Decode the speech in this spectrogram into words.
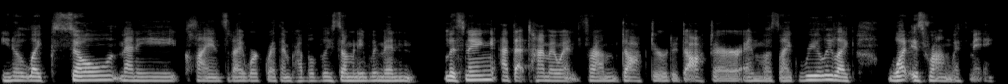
you know, like so many clients that I work with, and probably so many women listening at that time i went from doctor to doctor and was like really like what is wrong with me?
